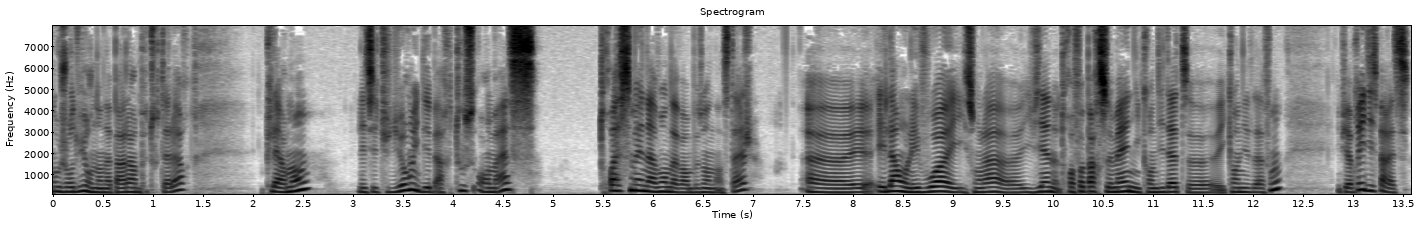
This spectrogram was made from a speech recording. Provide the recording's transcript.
aujourd'hui, on en a parlé un peu tout à l'heure, clairement, les étudiants, ils débarquent tous en masse, trois semaines avant d'avoir besoin d'un stage. Euh, et là, on les voit, ils sont là, euh, ils viennent trois fois par semaine, ils candidatent, euh, ils candidatent à fond. Et puis après, ils disparaissent.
